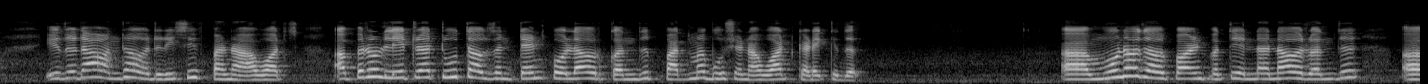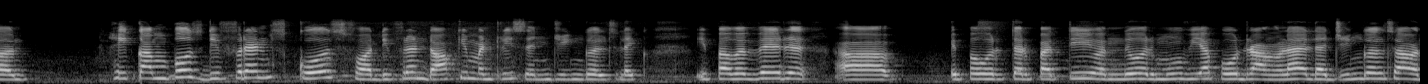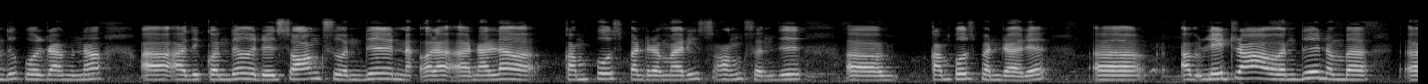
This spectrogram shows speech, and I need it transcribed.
இதுதான் வந்து அவர் ரிசீவ் பண்ண அவார்ட்ஸ் அப்புறம் லேட்டராக டூ தௌசண்ட் டென் போல் அவருக்கு வந்து Padma Bhushan award கிடைக்குது. மூணாவது பாயிண்ட் பற்றி என்னன்னா அவர் வந்து he compose different scores for different documentaries and jingles like இப்போ வெவ்வேறு இப்போ ஒருத்தர் பற்றி வந்து ஒரு மூவியாக போடுறாங்களா இல்லை ஜிங்கிள்ஸாக வந்து போடுறாங்கன்னா அதுக்கு வந்து ஒரு சாங்ஸ் வந்து ந- நல்லா கம்போஸ் பண்ணுற மாதிரி சாங்ஸ் வந்து கம்போஸ் பண்ணுறாரு லேட்டராக வந்து நம்ம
